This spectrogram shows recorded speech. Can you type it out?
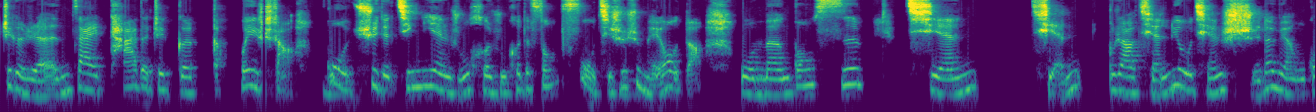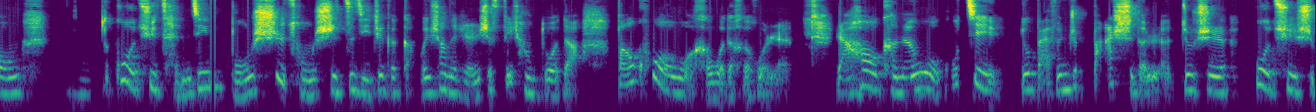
这个人在他的这个岗位上过去的经验如何如何的丰富，其实是没有的。我们公司前前不知道前六前十的员工。过去曾经不是从事自己这个岗位上的人是非常多的，包括我和我的合伙人。然后可能我估计有百分之八十的人，就是过去是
